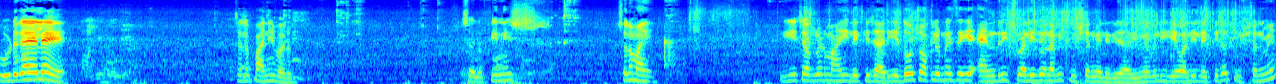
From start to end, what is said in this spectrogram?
उठ गए ले। चलो पानी भरो। चलो फिनिश चलो माही। ये चॉकलेट माही लेके जा रही है। दो चॉकलेट में से ये एनरिच वाली जो है ना अभी ट्यूशन में लेके जा रही है। मैं बोली ये वाली लेके जा ट्यूशन में।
